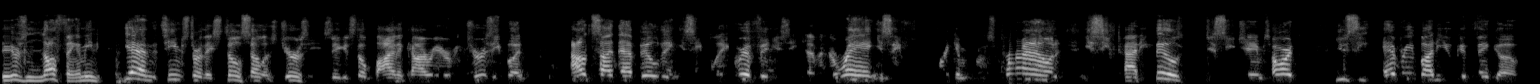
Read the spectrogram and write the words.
There's nothing. I mean, yeah, in the team store, they still sell his jersey. So you can still buy the Kyrie Irving jersey. But outside that building, you see Blake Griffin, you see Kevin Durant, you see freaking Bruce Brown, you see Patty Mills, you see James Harden, you see everybody you could think of,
